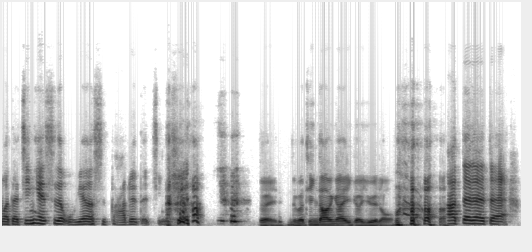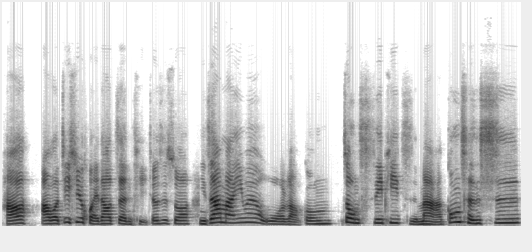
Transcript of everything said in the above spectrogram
我的今天是五月二十八日的今天。对，你们听到应该一个月喽。啊，对对对，好好，我继续回到正题，就是说，你知道吗？因为我老公中 CP 值嘛，工程师，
